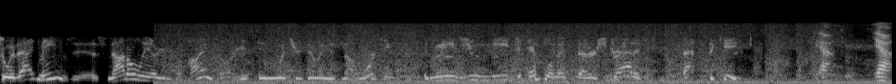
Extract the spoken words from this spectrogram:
So what that means is not only are you behind target in what you're doing is not working, it means you need to implement better strategies. That's the key. Yeah, yeah.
